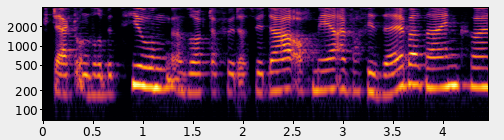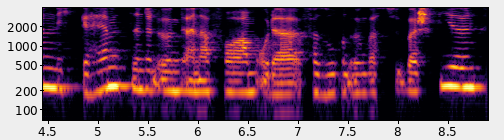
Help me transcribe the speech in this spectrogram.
stärkt unsere Beziehung, äh, sorgt dafür, dass wir da auch mehr einfach wir selber sein können, nicht gehemmt sind in irgendeiner Form oder versuchen, irgendwas zu überspielen.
